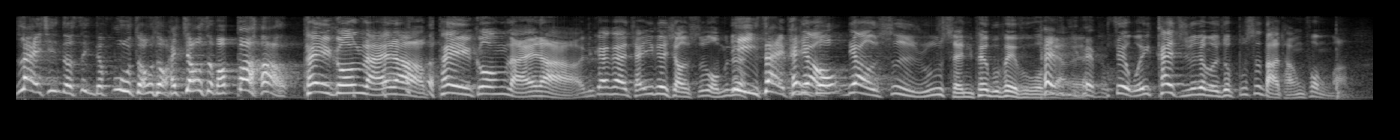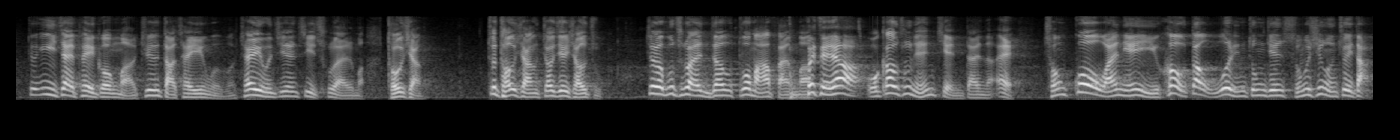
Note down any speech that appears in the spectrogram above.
赖清德是你的副总统，还交什么棒？沛公来了，沛公来了！你看看，才一个小时，我们的意在沛公，料事如神，你佩不佩服我们两个？佩服，佩服。所以我一开始就认为说，不是打唐凤嘛，就意在沛公嘛，就是打蔡英文嘛。蔡英文今天自己出来了嘛，投降，就投降交接小组，这个不出来，你知道多麻烦吗？会怎样？我告诉你，很简单的，哎，从过完年以后到五二零中间，什么新闻最大？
